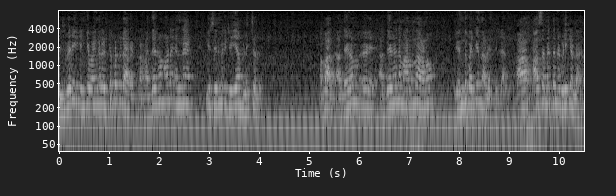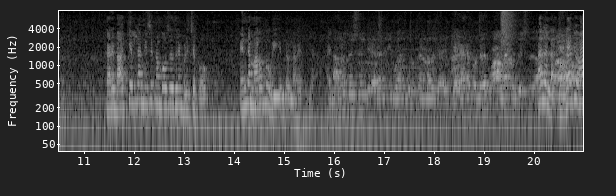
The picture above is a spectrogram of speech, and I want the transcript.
ഈസ് വെരി എനിക്ക് ഭയങ്കര ഇഷ്ടപ്പെട്ട ഡയറക്ടറാണ് അദ്ദേഹമാണ് എന്നെ ഈ സിനിമയ്ക്ക് ചെയ്യാൻ വിളിച്ചത്. അപ്പൊ അദ്ദേഹം അദ്ദേഹം മറന്നതാണോ? എന്ത് പറ്റിയെന്ന് അറിയത്തില്ല. ആ ആ സമയത്ത് തന്നെ വിളിക്കണ്ടായിരുന്നു. കാരണം ബാക്കി എല്ലാ മ്യൂസിക് കമ്പോസേഴ്സിനെയും വിളിച്ചപ്പോ എന്നെ മറന്നുപോയി എന്തെന്ന് അറിയത്തില്ല അല്ലല്ല ജയരാജ് ആ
